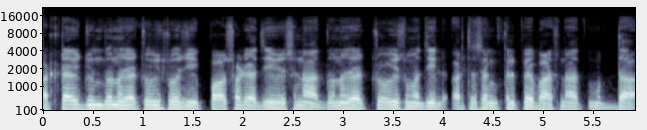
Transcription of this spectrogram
अठ्ठावीस जून दोन हजार चोवीस रोजी पावसाळी अधिवेशनात दोन हजार चोवीसमधील अर्थसंकल्पीय भाषणात मुद्दा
